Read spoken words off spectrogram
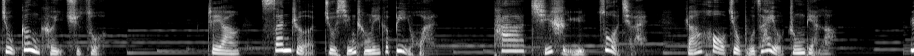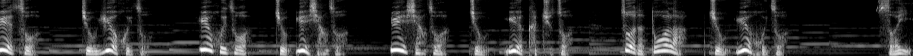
就更可以去做。这样三者就形成了一个闭环，它起始于做起来，然后就不再有终点了。越做就越会做，越会做就越想做，越想做就越肯去做，做的多了就越会做。所以，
